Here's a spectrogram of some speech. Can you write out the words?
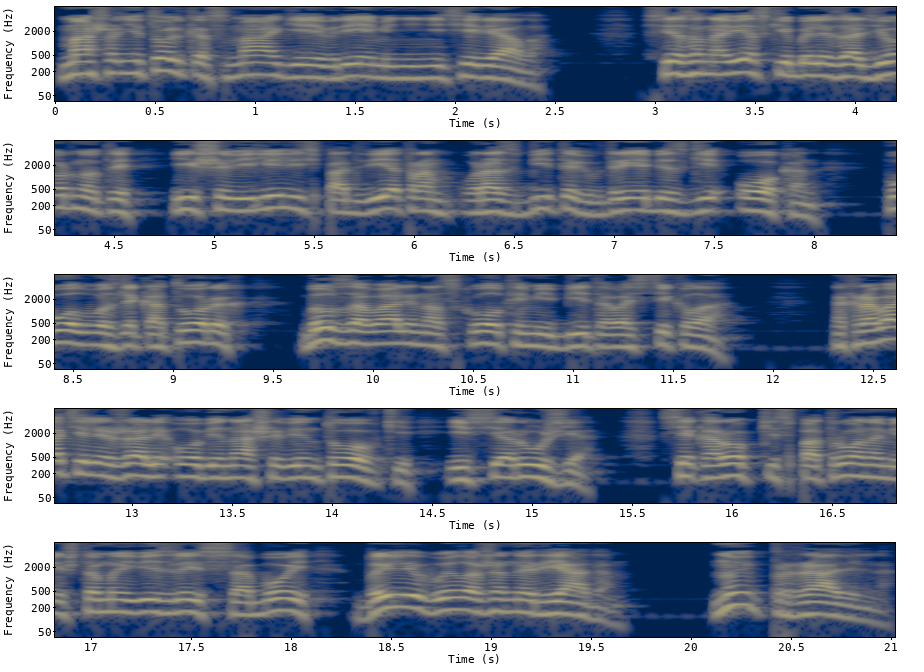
Маша не только с магией времени не теряла. Все занавески были задернуты и шевелились под ветром у разбитых вдребезги окон, пол возле которых был завален осколками битого стекла. На кровати лежали обе наши винтовки и все ружья. Все коробки с патронами, что мы везли с собой, были выложены рядом. Ну и правильно.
